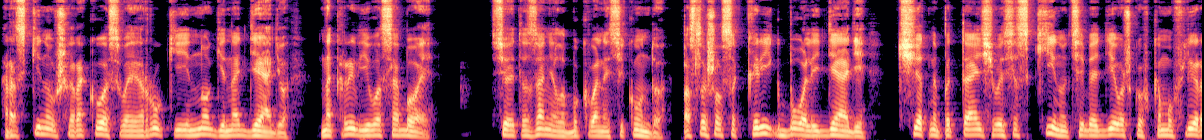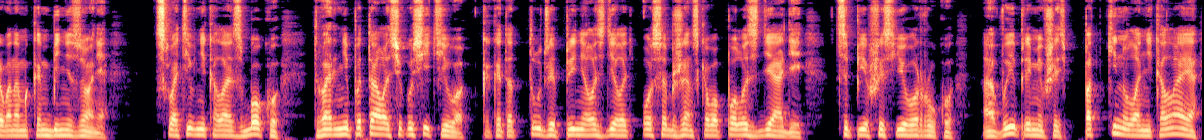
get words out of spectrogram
раскинув широко свои руки и ноги на дядю, накрыв его собой. Все это заняло буквально секунду. Послышался крик боли дяди, тщетно пытающегося скинуть себя девушку в камуфлированном комбинезоне. Схватив Николая сбоку, тварь не пыталась укусить его, как это тут же принялось делать особь женского пола с дядей, цепившись в его руку, а выпрямившись, подкинула Николая,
